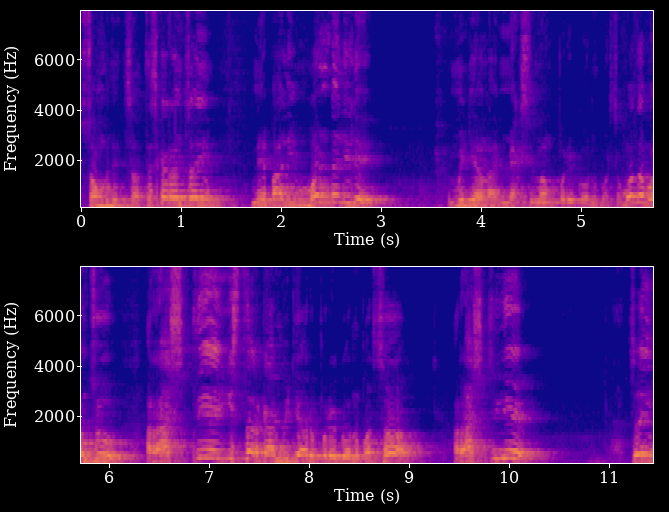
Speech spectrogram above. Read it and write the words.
सम्बन्धित छ। त्यसकारण चाहिँ नेपाली मण्डलीले मिडियालाई म्याक्सिमम् प्रयोग गर्नुपर्छ। म त भन्छु राष्ट्रिय स्तरका मिडियाहरू प्रयोग गर्नुपर्छ। राष्ट्रिय चाहिँ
